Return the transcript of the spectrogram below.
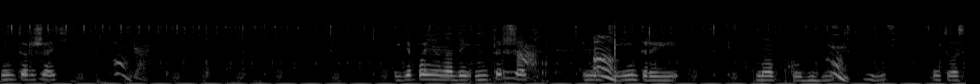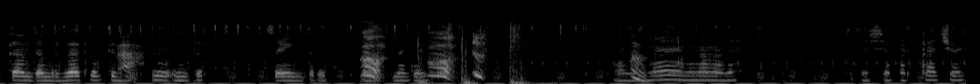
интер жать. Как я понял, надо интер жать. Имейте интер и кнопку бит. видите? Вот у вас какая там другая кнопка бит. Ну, интер. За интер вот, ногой. А не знаю, но нам надо это все прокачивать.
